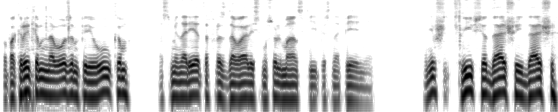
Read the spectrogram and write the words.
по покрытым навозом переулкам, а с минаретов раздавались мусульманские песнопения. Они шли все дальше и дальше,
